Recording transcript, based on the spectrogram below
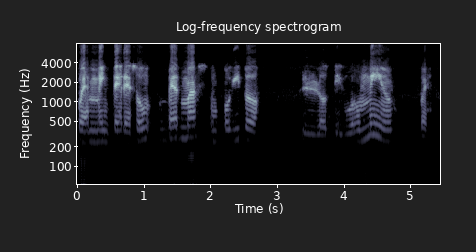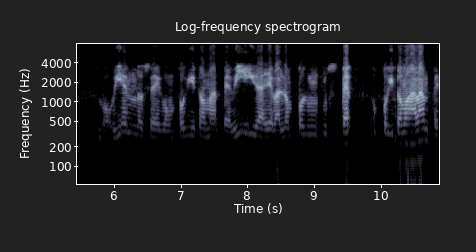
pues me interesó ver más un poquito los dibujos míos, pues moviéndose con un poquito más de vida, llevarlo un, po- un step un poquito más adelante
